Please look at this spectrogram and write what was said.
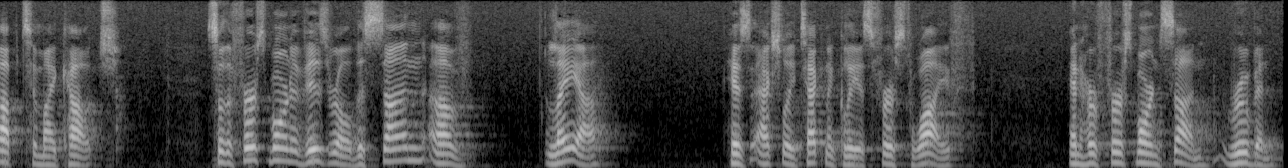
up to my couch. So the firstborn of Israel, the son of Leah, his actually technically his first wife, and her firstborn son, Reuben.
